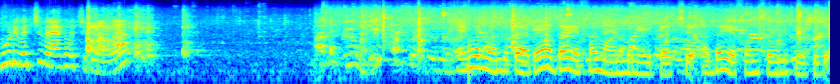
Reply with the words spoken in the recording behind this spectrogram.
மூடி வச்சு வேக வச்சுக்கலாங்க. எங்கவர் வந்துட்டாரு அதான் எஃப்எம் ஆன் பண்ணி விட்டாச்சு. அதான் எஃப்எம் சவுண்டு கேட்குது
